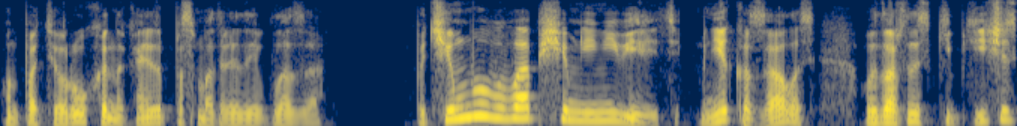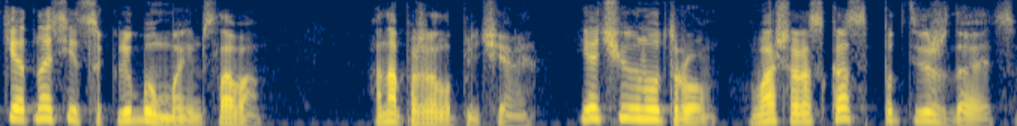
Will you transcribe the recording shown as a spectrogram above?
Он потер ухо и наконец посмотрел ей в глаза. Почему вы вообще мне не верите? Мне казалось, вы должны скептически относиться к любым моим словам. Она пожала плечами. Я чую нутром. Ваш рассказ подтверждается.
